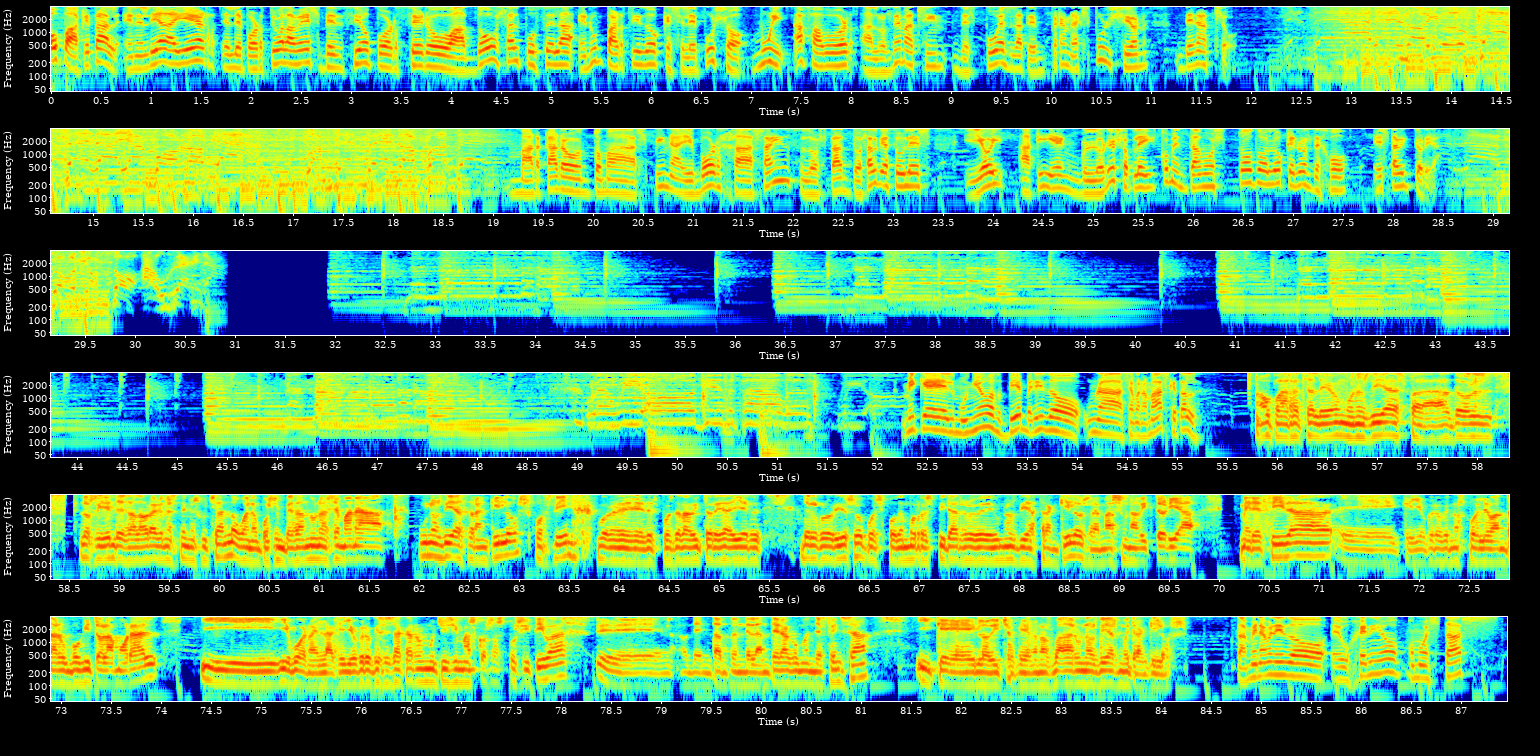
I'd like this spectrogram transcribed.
Opa, ¿qué tal? En el día de ayer, el Deportivo Alavés venció por 0 a 2 al Pucela en un partido que se le puso muy a favor a los de Machín después de la temprana expulsión de Nacho. Marcaron Tomás Pina y Borja Sainz los tantos albiazules y hoy aquí en Glorioso Play comentamos todo lo que nos dejó esta victoria. Miquel Muñoz, bienvenido una semana más, ¿qué tal? Opa, Racha León, buenos días para todos los siguientes a la hora que nos estén escuchando. Bueno, pues empezando una semana, unos días tranquilos, por fin, eh, después de la victoria de ayer del Glorioso, pues podemos respirar eh, unos días tranquilos. Además, una victoria merecida, eh, que yo creo que nos puede levantar un poquito la moral y, bueno, en la que yo creo que se sacaron muchísimas cosas positivas, tanto en delantera como en defensa, y que lo dicho, que nos va a dar unos días muy tranquilos. También ha venido Eugenio, ¿cómo estás?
